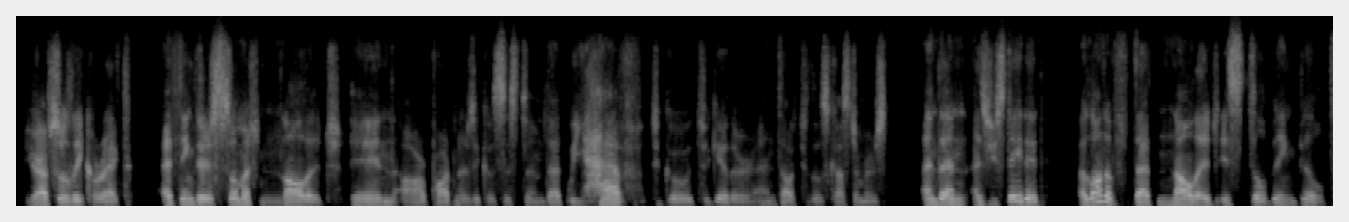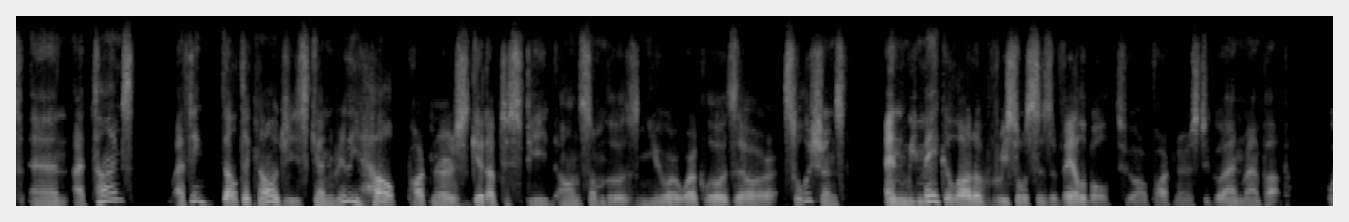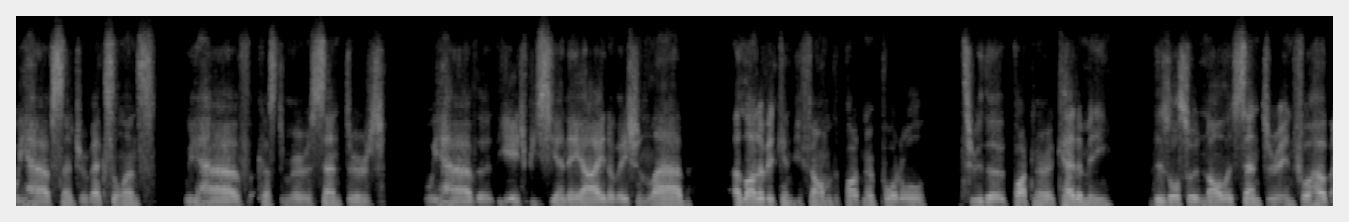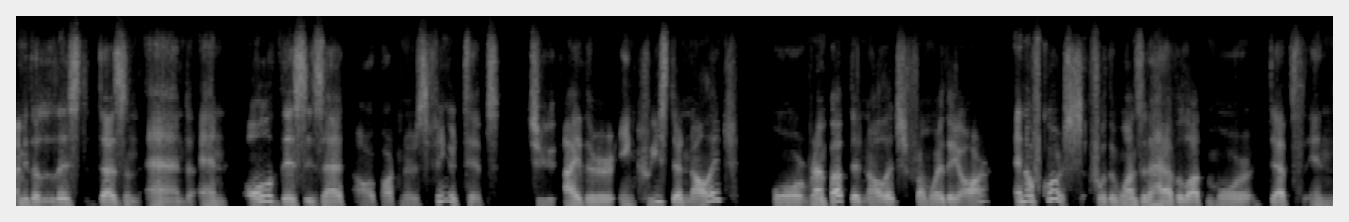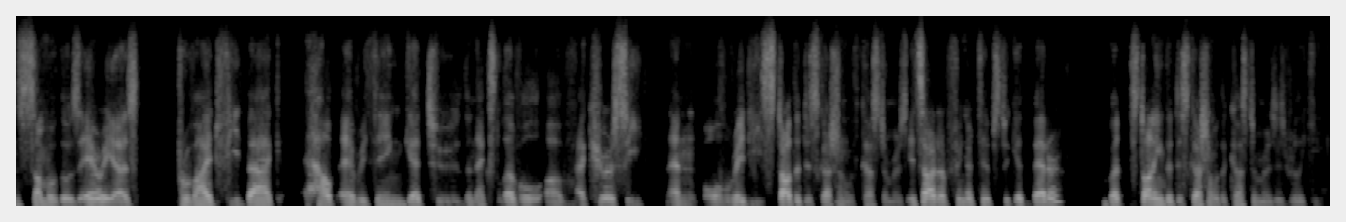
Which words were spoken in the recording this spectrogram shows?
You're absolutely correct. I think there's so much knowledge in our partners ecosystem that we have to go together and talk to those customers. And then, as you stated, a lot of that knowledge is still being built. And at times, I think Dell Technologies can really help partners get up to speed on some of those newer workloads or solutions. And we make a lot of resources available to our partners to go and ramp up. We have Center of Excellence, we have customer centers, we have the, the HPC and AI Innovation Lab. A lot of it can be found on the partner portal through the Partner Academy. There's also a Knowledge Center, Info Hub. I mean, the list doesn't end. And all of this is at our partners' fingertips to either increase their knowledge or ramp up their knowledge from where they are. And of course, for the ones that have a lot more depth in some of those areas, provide feedback, help everything get to the next level of accuracy and already start the discussion with customers. It's at our fingertips to get better, but starting the discussion with the customers is really key.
